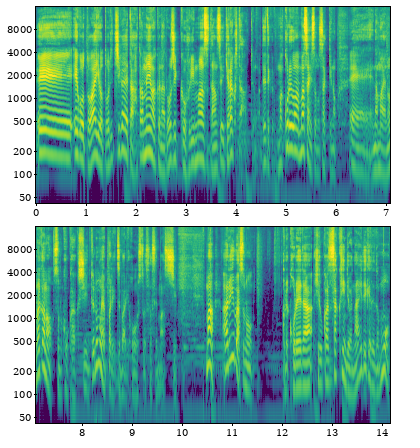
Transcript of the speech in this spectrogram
えー、エゴと愛を取り違えた旗迷惑なロジックを振り回す男性キャラクターっていうのが出てくる、まあ、これはまさにそのさっきの、えー、名前の中のその告白シーンっていうのもやっぱりズバリ放出させますし。まああるいはそのこれ是枝裕和作品ではないでけれども、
